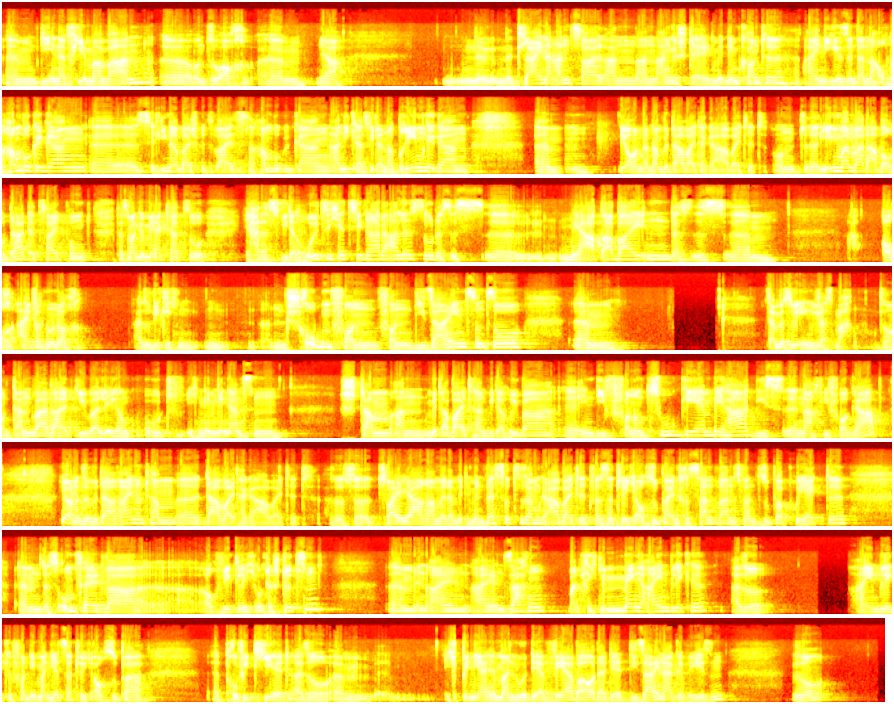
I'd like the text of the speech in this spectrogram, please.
ähm, die in der Firma waren äh, und so auch ähm, ja, eine, eine, kleine Anzahl an, an Angestellten mitnehmen konnte. Einige sind dann auch nach Hamburg gegangen. Äh, Selina beispielsweise ist nach Hamburg gegangen. Annika ist wieder nach Bremen gegangen. Ähm, ja, und dann haben wir da weitergearbeitet. Und äh, irgendwann war aber auch da der Zeitpunkt, dass man gemerkt hat, so, ja, das wiederholt sich jetzt hier gerade alles, so, das ist äh, mehr Abarbeiten, das ist ähm, auch einfach nur noch also wirklich ein, ein Schrubben von, von Designs und so. Ähm, da müssen wir irgendwie was machen. So, und dann war da halt die Überlegung, gut, ich nehme den ganzen Stamm an Mitarbeitern wieder rüber äh, in die von und zu GmbH, die es äh, nach wie vor gab. Ja, und dann sind wir da rein und haben äh, da weitergearbeitet. Also das, äh, zwei Jahre haben wir da mit dem Investor zusammengearbeitet, was natürlich auch super interessant war. Es waren super Projekte. Ähm, das Umfeld war äh, auch wirklich unterstützend. Ähm, in allen, allen Sachen. Man kriegt eine Menge Einblicke, also Einblicke, von denen man jetzt natürlich auch super äh, profitiert. Also ähm, ich bin ja immer nur der Werber oder der Designer gewesen. So,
